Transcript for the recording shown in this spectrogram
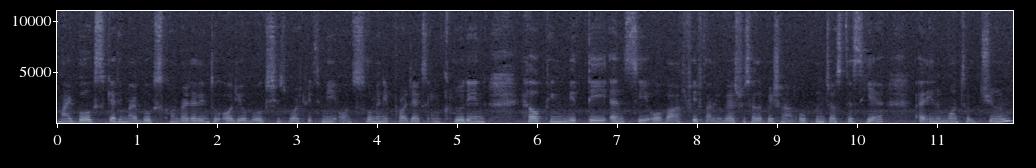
my books, getting my books converted into audiobooks. She's worked with me on so many projects, including helping with the MC of our fifth anniversary celebration at Open just this year uh, in the month of June,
